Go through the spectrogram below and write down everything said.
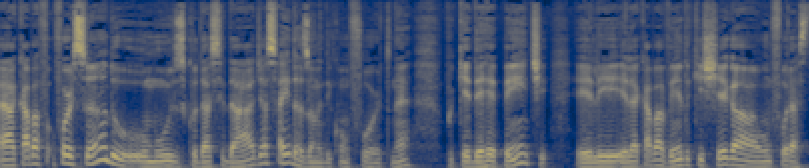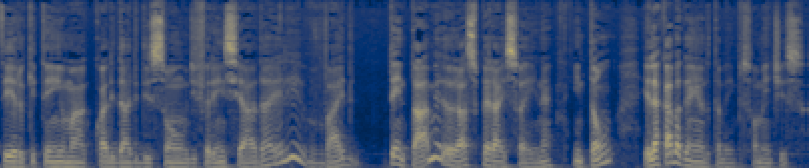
eh, acaba forçando o músico da cidade a sair da zona de conforto, né? Porque de repente ele, ele acaba vendo que chega um forasteiro que tem uma qualidade de som diferenciada, ele vai tentar melhorar, superar isso aí, né? Então ele acaba ganhando também, principalmente isso.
